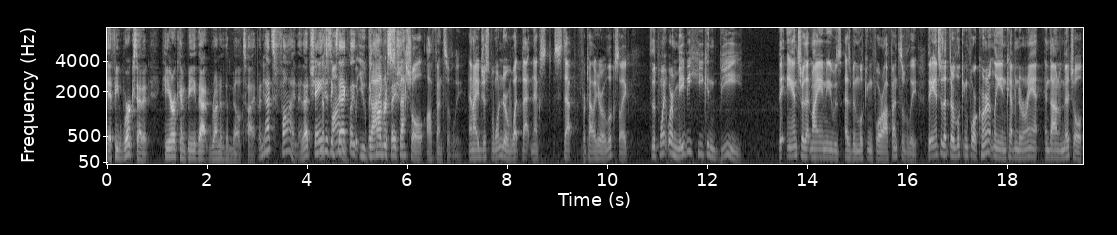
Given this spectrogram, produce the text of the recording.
If he works at it, Herro can be that run of the mill type. And that's fine. And that changes That's fine, exactly But you get conversation. special offensively, and I just wonder what that next step for Tyler Herro looks like, to the point where maybe he can be the answer that Miami was has been looking for offensively, the answer that they're looking for currently in Kevin Durant and Donovan Mitchell.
